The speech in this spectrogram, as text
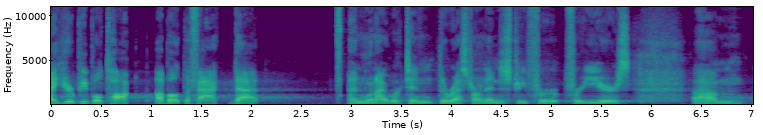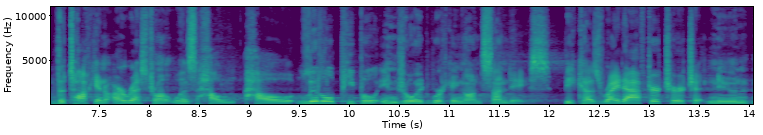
I hear people talk about the fact that, and when I worked in the restaurant industry for, for years, um, the talk in our restaurant was how, how little people enjoyed working on Sundays. Because right after church at noon,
